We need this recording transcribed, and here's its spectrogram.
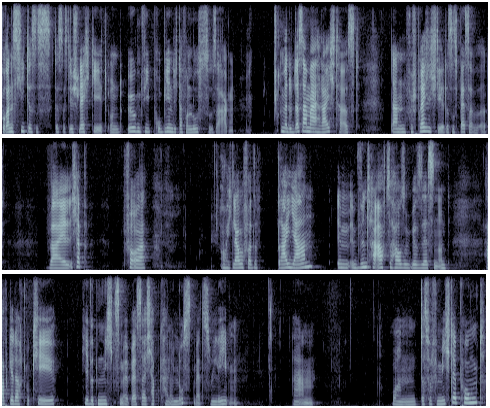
woran es liegt, dass es, dass es dir schlecht geht und irgendwie probieren, dich davon loszusagen. Und wenn du das einmal erreicht hast, dann verspreche ich dir, dass es besser wird. Weil ich habe vor, oh, ich glaube, vor drei Jahren im, im Winter auch zu Hause gesessen und habe gedacht, okay, hier wird nichts mehr besser, ich habe keine Lust mehr zu leben. Ähm, und das war für mich der Punkt,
